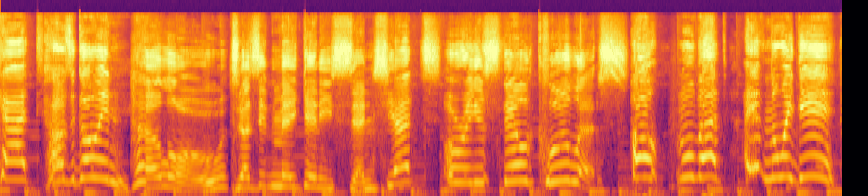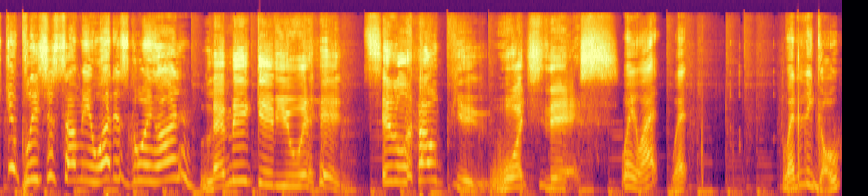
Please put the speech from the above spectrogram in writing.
Bullcat. How's it going? Hello? Does it make any sense yet? Or are you still clueless? Oh, no, Dad. I have no idea. Could you please just tell me what is going on? Let me give you a hint. It'll help you. Watch this. Wait, what? What? Where did he go?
